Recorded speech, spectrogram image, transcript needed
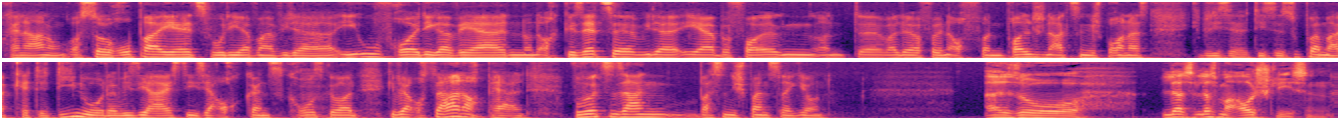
keine Ahnung, Osteuropa jetzt, wo die ja mal wieder EU-freudiger werden und auch Gesetze wieder eher befolgen. Und äh, weil du ja vorhin auch von polnischen Aktien gesprochen hast, gibt diese, diese Supermarktkette Dino oder wie sie heißt, die ist ja auch ganz groß geworden. Gibt ja auch da noch Perlen. Wo würdest du sagen, was sind die spannendste Region? Also, lass, lass mal ausschließen.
